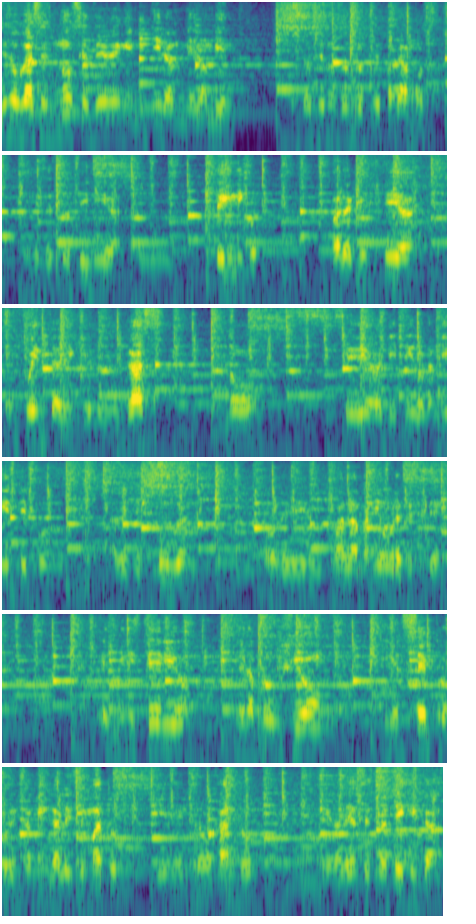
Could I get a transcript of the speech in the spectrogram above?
Esos gases no se deben emitir al medio ambiente. Entonces nosotros preparamos en esa estrategia al técnico para que tenga en cuenta de que el gas no sea emitido al ambiente por a veces fuga o de mala maniobra que se tenga. El Ministerio de la Producción y el CEPRO Benjamín Galesio Matos vienen trabajando en la Alianza Estratégica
